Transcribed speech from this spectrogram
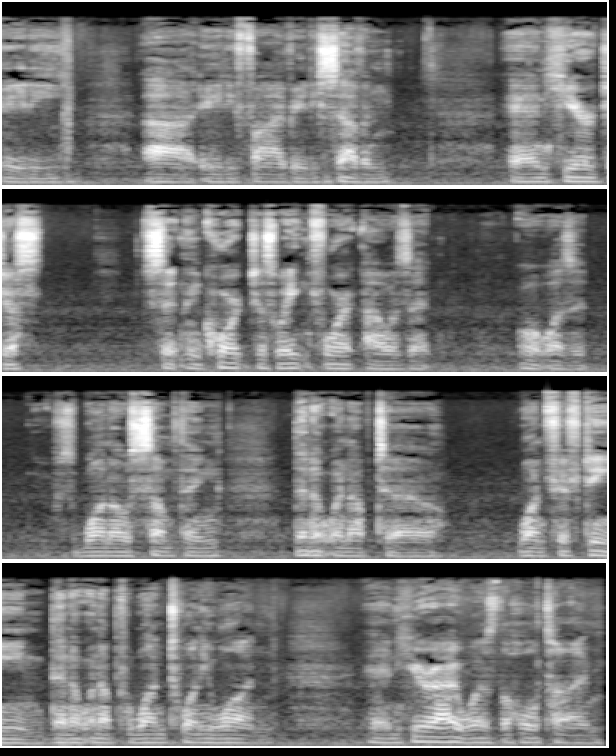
80, uh, 85, 87 and here just sitting in court just waiting for it i was at what was it it was 10 something then it went up to 115 then it went up to 121 and here i was the whole time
